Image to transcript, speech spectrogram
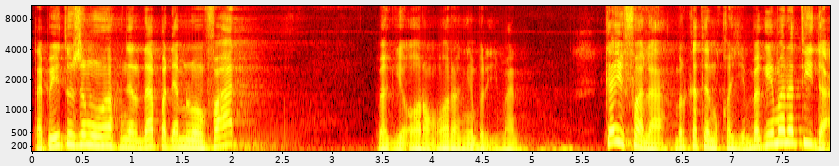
Tapi itu semua hanya dapat diambil manfaat bagi orang-orang yang beriman Kaifala berkata Qayyim, bagaimana tidak?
